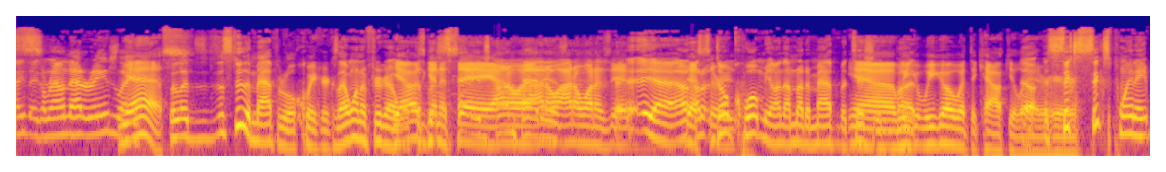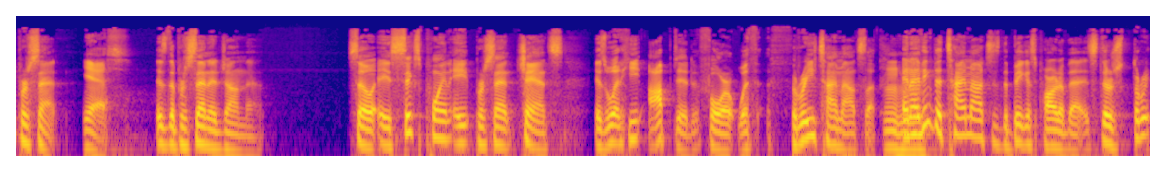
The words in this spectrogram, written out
something like, like around that range? Like, Yes. But let's let's do the math real quicker because I want to figure out. Yeah, what I was gonna say, percentage I don't- I don't- I don't wanna- Uh, yeah, I- don't, don't quote me on. I'm not a mathematician. Yeah, we, we go with the calculator. uh, six six point eight percent. Yes. is the percentage on that. So a 6.8% chance is what he opted for with three timeouts left. Mhm. And I think the timeouts is the biggest part of that. It's there's three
